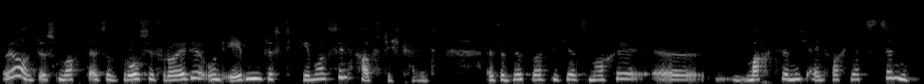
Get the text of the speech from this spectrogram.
Ja, und das macht also große Freude und eben das Thema Sinnhaftigkeit. Also das, was ich jetzt mache, äh, macht für mich einfach jetzt Sinn.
